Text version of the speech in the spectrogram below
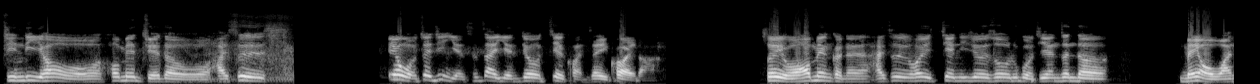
经历后，我后面觉得我还是，因为我最近也是在研究借款这一块的啊、所以我后面可能还是会建议，就是说，如果今天真的没有玩、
